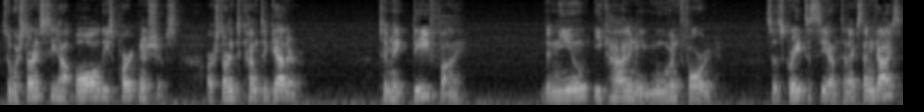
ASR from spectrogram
So we're starting to see how all these partnerships are starting to come together to make DeFi the new economy moving forward. So it's great to see. you. Until next time, guys,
